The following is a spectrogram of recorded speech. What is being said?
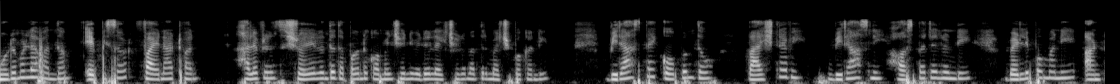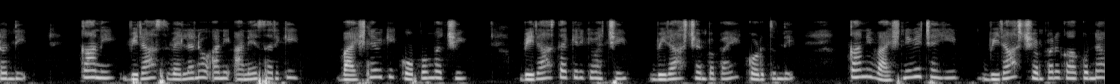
మూడుముళ్ళ వందం episode five nought one. Hello friends శ్రోయలంతా తప్పకుండా కామెంట్ చేయండి వీడియో లైక్ చేయడం మాత్రం మర్చిపోకండి. విరాస్పై కోపంతో వైష్ణవి విరాస్ని హాస్పిటల్ నుండి వెళ్ళిపోమని అంటుంది. కానీ విరాస్ వెళ్ళను అని అనేసరికి వైష్ణవికి కోపం వచ్చి విరాస్ దగ్గరికి వచ్చి విరాస్ చెంపపై కొడుతుంది. కానీ వైష్ణవి చెయ్యి విరాస్ చెంపను కాకుండా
